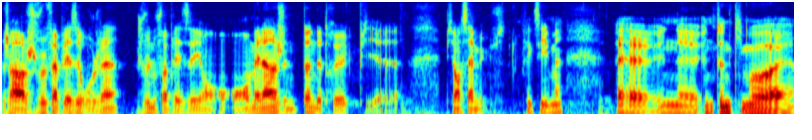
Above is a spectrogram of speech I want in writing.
genre, je veux faire plaisir aux gens, je veux nous faire plaisir, on, mélange une tonne de trucs, puis, euh, puis on s'amuse. Effectivement. Euh, une, une tune qui m'a, euh,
